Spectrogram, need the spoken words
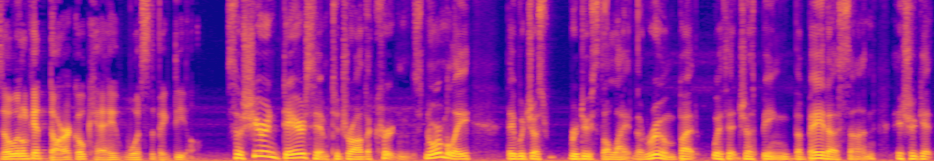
So it'll get dark. Okay. What's the big deal? So Sheerin dares him to draw the curtains. Normally, they would just reduce the light in the room, but with it just being the beta sun, it should get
